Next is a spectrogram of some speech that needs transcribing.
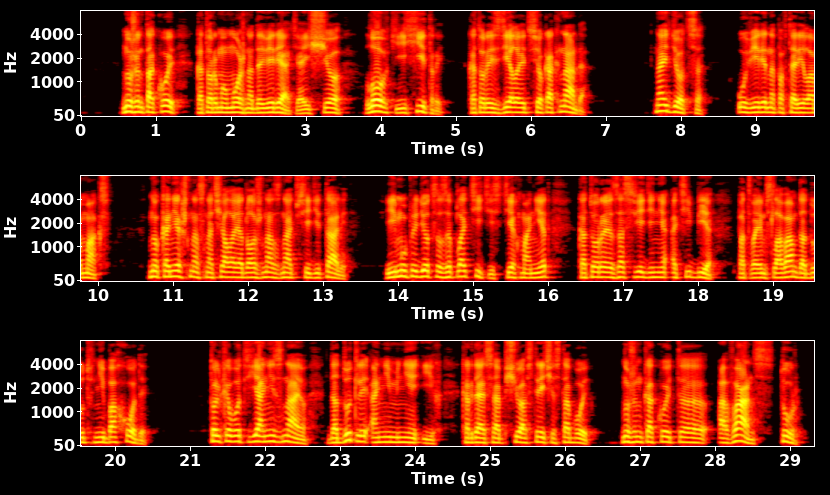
Нужен такой, которому можно доверять, а еще ловкий и хитрый, который сделает все как надо». «Найдется», — уверенно повторила Макс. «Но, конечно, сначала я должна знать все детали, и ему придется заплатить из тех монет, которые за сведения о тебе, по твоим словам, дадут небоходы. Только вот я не знаю, дадут ли они мне их, когда я сообщу о встрече с тобой. Нужен какой-то аванс, тур.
